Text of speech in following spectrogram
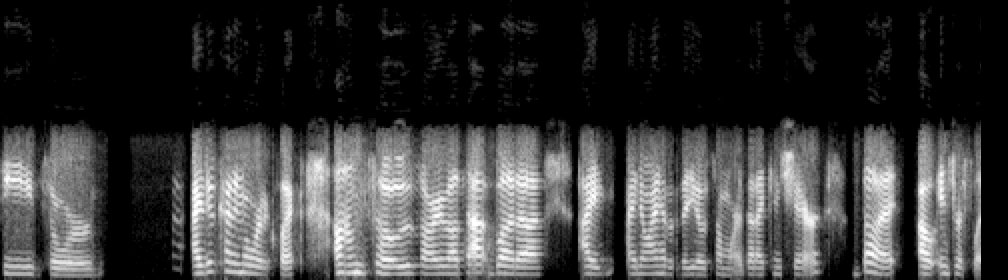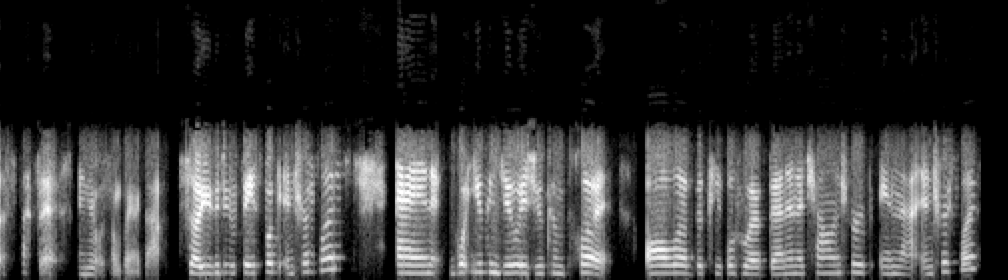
feeds or I just kind of know where to click. Um, so sorry about that, but uh, I I know I have a video somewhere that I can share. But oh, interest list. That's it. I knew it was something like that. So you can do Facebook interest list, and what you can do is you can put all of the people who have been in a challenge group in that interest list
